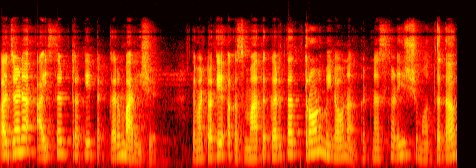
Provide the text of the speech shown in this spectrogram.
અજાણ્યા આઈસર ટ્રકે ટક્કર મારી છે. તેમાં ટ્રકે અકસ્માત કરતા ત્રણ મહિલાઓના ઘટના સ્થળે જ મોત થતા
